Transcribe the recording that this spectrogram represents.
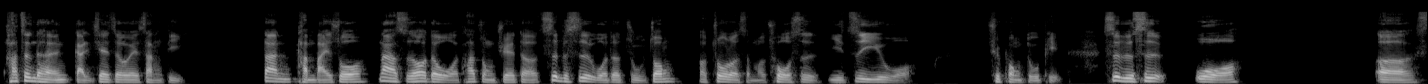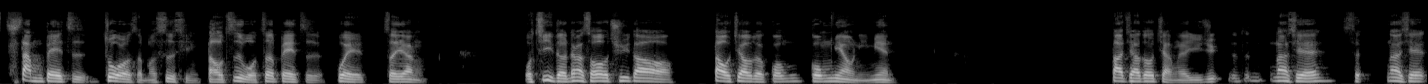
她真的很感谢这位上帝。但坦白说，那时候的我，他总觉得是不是我的祖宗哦做了什么错事，以至于我去碰毒品？是不是我呃上辈子做了什么事情，导致我这辈子会这样？我记得那时候去到道教的公公庙里面，大家都讲了一句，那些神那些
